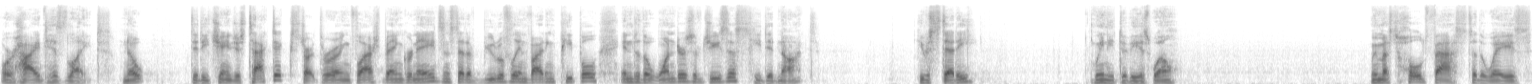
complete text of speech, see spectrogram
or hide his light? Nope. Did he change his tactic, start throwing flashbang grenades instead of beautifully inviting people into the wonders of Jesus? He did not. He was steady. We need to be as well. We must hold fast to the ways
